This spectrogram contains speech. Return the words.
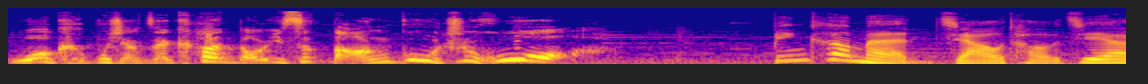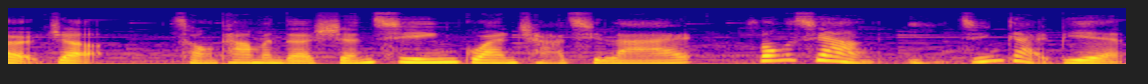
我可不想再看到一次党锢之祸。宾客们交头接耳着，从他们的神情观察起来，风向已经改变。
